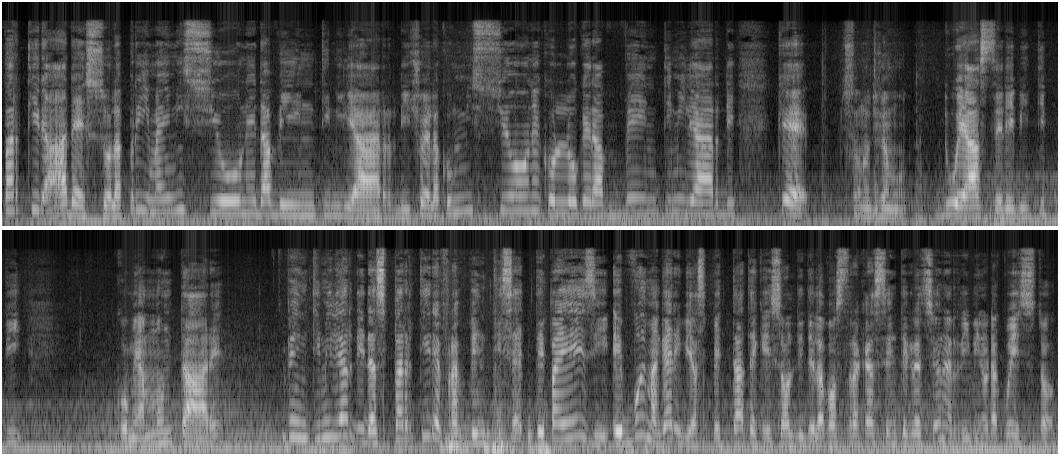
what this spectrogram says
partirà adesso la prima emissione da 20 miliardi, cioè la Commissione collocherà 20 miliardi che sono diciamo due aste dei BTP come ammontare? 20 miliardi da spartire fra 27 paesi e voi magari vi aspettate che i soldi della vostra cassa integrazione arrivino da questo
